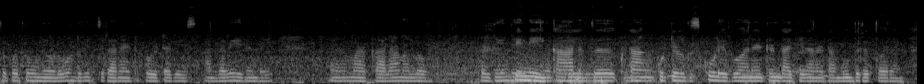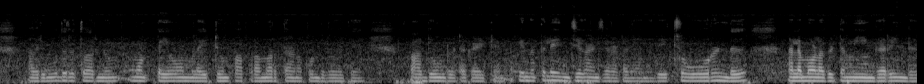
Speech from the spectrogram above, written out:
ചിലപ്പോൾ തുണികൾ കൊണ്ട് വിരിച്ചിടാനായിട്ട് പോയിട്ടാണ് ഗേസ് നല്ല വെയിലുണ്ട്. മഴക്കാലമാണല്ലോ പിന്നെ ഈ കാലത്ത് കുട്ടികൾക്ക് സ്കൂളിൽ പോകാനായിട്ട് ഉണ്ടാക്കിയതാണ് കേട്ടോ മുതിരത്തോരൻ. അവർ മുതിരത്തോരനും മുട്ടയും ഓംലേറ്റും പപ്പടം വറുത്താണ് കൊണ്ടുപോയത്. അപ്പോൾ അതും കേട്ടോ കഴിക്കാൻ. അപ്പോൾ ഇന്നത്തെ ലഞ്ച് കാണിച്ചു കേട്ടോ ഞാനിത്. ചോറുണ്ട് നല്ല മുളകിട്ട മീൻകറി ഉണ്ട്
